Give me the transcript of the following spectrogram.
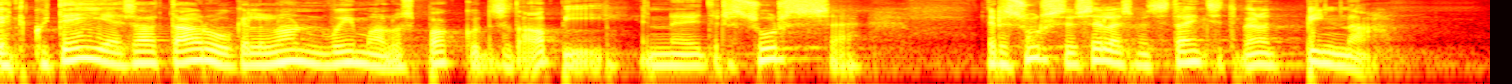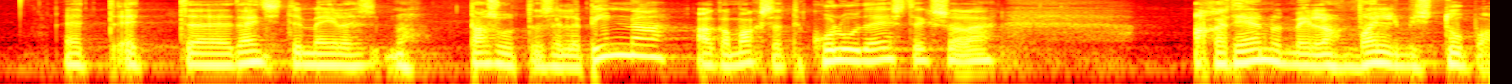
et kui teie saate aru, kellel on võimalus pakkuda seda abi ja neid ressursse. ressursse just selles mõttes, et te andsite meile ainult pinna. et, et äh, te andsite meile noh, tasuta selle pinna, aga maksate kulude eest, eks ole. aga te ei andnud meile noh valmis tuba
